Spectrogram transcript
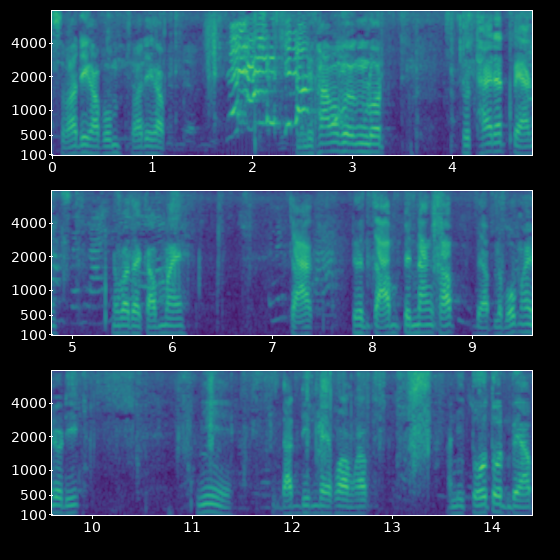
สวัสดีครับผม สวัสดีครับวันนี้พามาเบิ่งรถรถไทยดัดแปลงนวัตกรรมใหม่จากเดินตามเป็นนั่งครับ แบบระบบไฮดรอลิกนี่ดันดินได้พร้อมครับ อันนี้โตวต้นแบบ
